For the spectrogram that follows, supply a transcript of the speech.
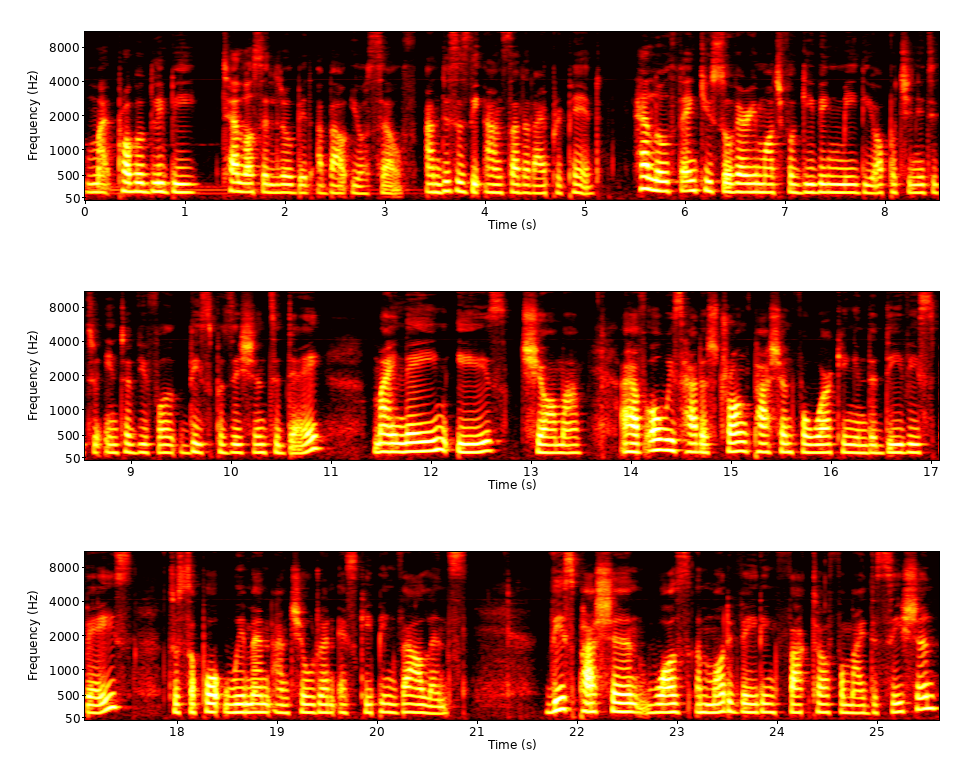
might probably be tell us a little bit about yourself. And this is the answer that I prepared. Hello, thank you so very much for giving me the opportunity to interview for this position today. My name is Chioma. I have always had a strong passion for working in the DV space to support women and children escaping violence. This passion was a motivating factor for my decision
